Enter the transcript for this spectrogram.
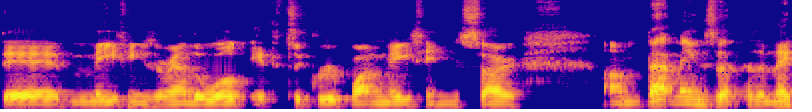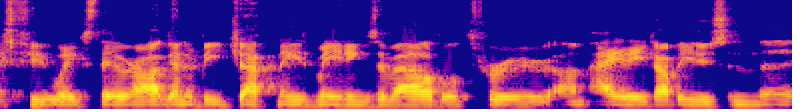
their meetings around the world if it's a Group One meeting. So um, that means that for the next few weeks there are going to be Japanese meetings available through um, ADWs in the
